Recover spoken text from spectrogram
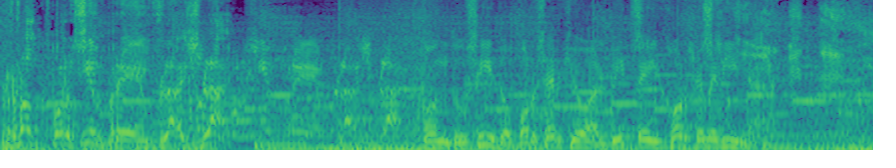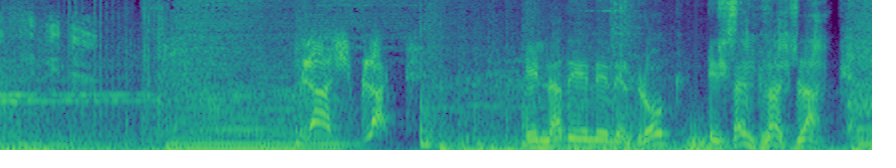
Rock por siempre en Flash Black. Conducido por Sergio Albite y Jorge Medina. Flash Black. El ADN del rock está en Flash Black.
